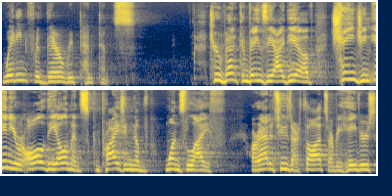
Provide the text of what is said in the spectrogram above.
Waiting for their repentance. To repent conveys the idea of changing any or all of the elements comprising of one's life our attitudes, our thoughts, our behaviors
